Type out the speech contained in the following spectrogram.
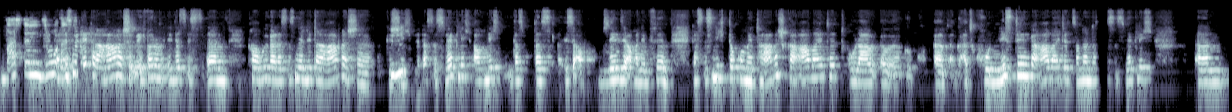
Was denn so? Das ist eine literarische, ich meine, das ist, ähm, Frau Rüger, das ist eine literarische Geschichte. Mhm. Das ist wirklich auch nicht, das, das ist ja auch, sehen Sie auch in dem Film, das ist nicht dokumentarisch gearbeitet oder äh, äh, als Chronistin gearbeitet, sondern das ist wirklich ähm,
